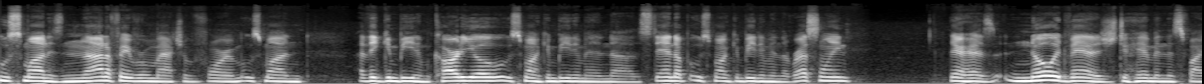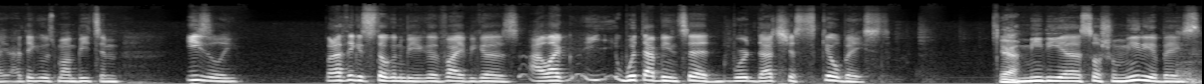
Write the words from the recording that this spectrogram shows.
Usman is not a favorable matchup for him. Usman, I think, can beat him cardio. Usman can beat him in uh, stand up. Usman can beat him in the wrestling. There has no advantage to him in this fight. I think Usman beats him easily, but I think it's still going to be a good fight because I like. With that being said, we're that's just skill based, Yeah. media, social media based.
